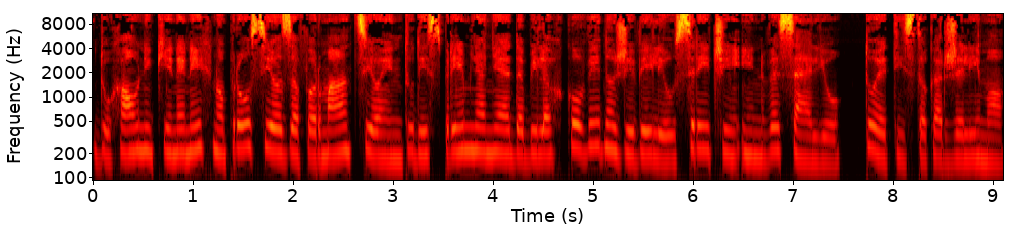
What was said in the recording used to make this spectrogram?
Duhovniki nenehno prosijo za formacijo in tudi spremljanje, da bi lahko vedno živeli v sreči in veselju. To je tisto, kar želimo.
